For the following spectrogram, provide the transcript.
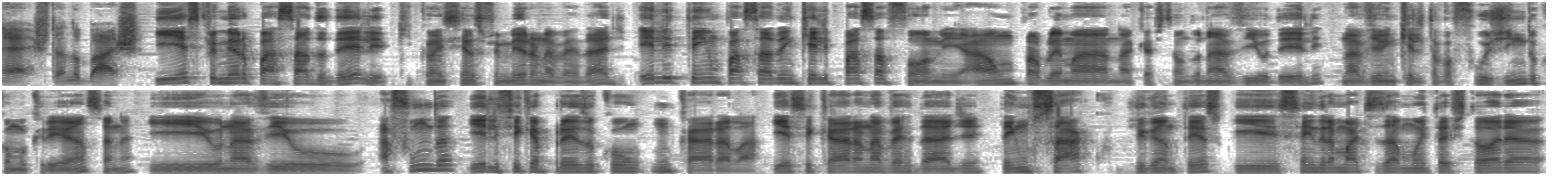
É, chutando baixo. E esse primeiro passado dele, que conhecemos primeiro, na verdade, ele tem um passado em que ele passa fome. Há um problema na questão do navio dele, navio em que ele estava fugindo como criança, né? E o navio afunda e ele fica preso com um cara lá. E esse cara, na verdade, tem um saco gigantesco e sem dramatizar muito a história,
